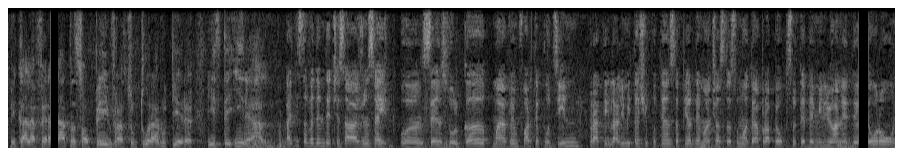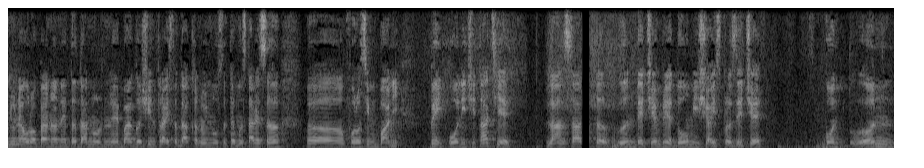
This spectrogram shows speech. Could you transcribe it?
pe calea ferată sau pe infrastructura rutieră. Este ireal. Haideți să vedem de ce s-a ajuns aici. În sensul că mai avem foarte puțin, practic la limită, și putem să pierdem această sumă de aproape 800 de milioane de euro. Uniunea Europeană ne dă, dar nu ne bagă și în traistă, dacă noi nu suntem în stare să uh, folosim banii. Păi, o licitație lansată în decembrie 2016 în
